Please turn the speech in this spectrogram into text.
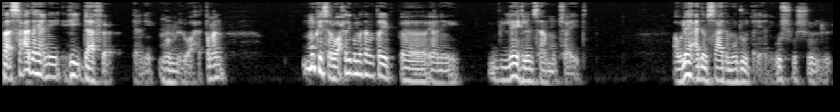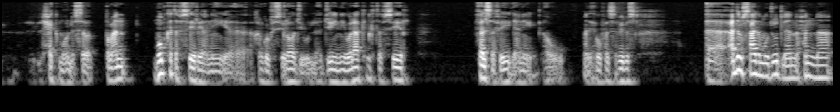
فالسعادة يعني هي دافع يعني مهم للواحد طبعا ممكن يسأل واحد يقول مثلا طيب آه، يعني ليه الإنسان مو سعيد؟ أو ليه عدم السعادة موجودة يعني وش وش الحكمة ولا السبب؟ طبعا مو بكتفسير يعني آه، خلينا نقول فسيولوجي ولا جيني ولكن كتفسير فلسفي يعني أو ما أدري هو فلسفي بس عدم السعادة موجود لأن إحنا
